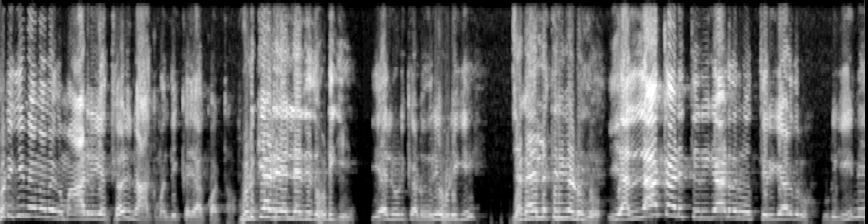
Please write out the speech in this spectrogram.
ಹುಡುಗಿನ ನನಗೆ ಮಾಡ್ರಿ ಅಂತ ಹೇಳಿ ನಾಲ್ಕು ಮಂದಿ ಕೈಯಾಗ ಕೊಟ್ಟವ ಹುಡುಕ್ಯಾಡ್ರಿ ಎಲ್ಲಿ ಅದಿದ್ದು ಹುಡುಗಿ? ಎಲ್ಲಿ ಹುಡುಕಾಡುದ್ರಿ ಹುಡುಗಿ? ಜಗ ಎಲ್ಲ ತಿರುಗಾಡುದು. ಎಲ್ಲಾ ಕಡೆ ತಿರುಗಾಡಿದ್ರು ತಿರುಗಾಡಿದ್ರು ಹುಡುಗಿನೇ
